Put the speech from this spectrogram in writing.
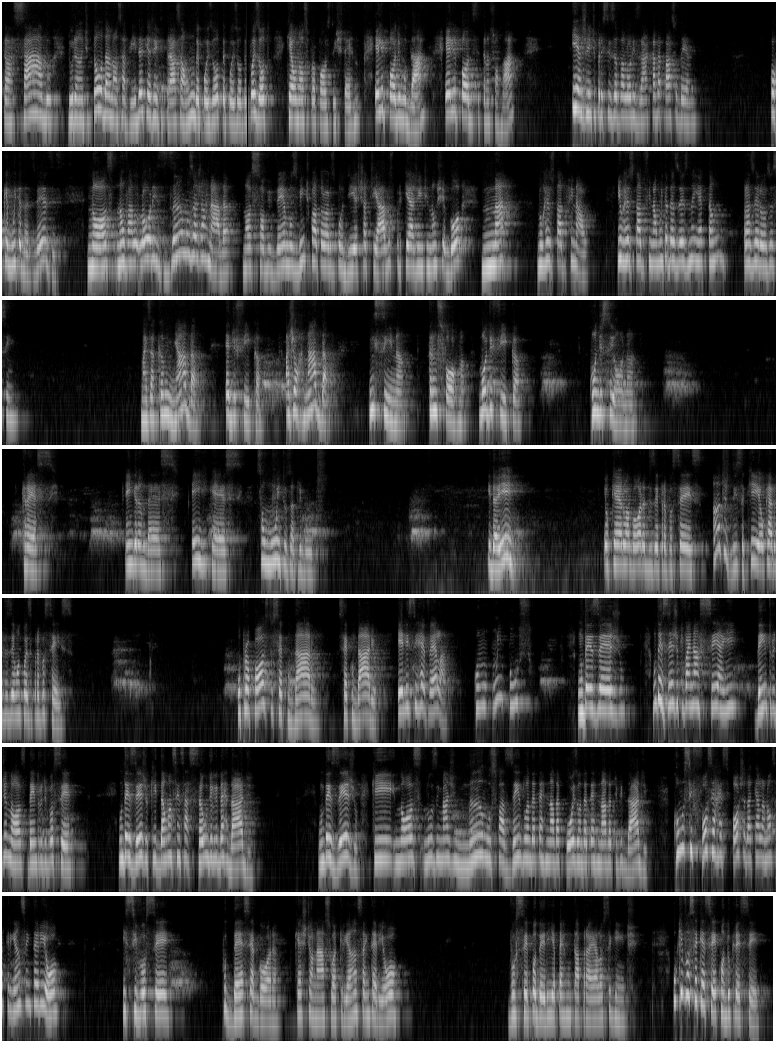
traçado durante toda a nossa vida, que a gente traça um, depois outro, depois outro, depois outro, que é o nosso propósito externo. Ele pode mudar, ele pode se transformar, e a gente precisa valorizar cada passo dele. Porque muitas das vezes nós não valorizamos a jornada, nós só vivemos 24 horas por dia chateados porque a gente não chegou na no resultado final. E o resultado final muitas das vezes nem é tão prazeroso assim. Mas a caminhada edifica, a jornada ensina, transforma, modifica, condiciona, cresce, engrandece, enriquece. São muitos atributos. E daí, eu quero agora dizer para vocês, antes disso aqui, eu quero dizer uma coisa para vocês. O propósito secundário, secundário, ele se revela como um impulso, um desejo, um desejo que vai nascer aí dentro de nós, dentro de você. Um desejo que dá uma sensação de liberdade. Um desejo que nós nos imaginamos fazendo uma determinada coisa, uma determinada atividade, como se fosse a resposta daquela nossa criança interior. E se você pudesse agora questionar a sua criança interior, você poderia perguntar para ela o seguinte: o que você quer ser quando crescer?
